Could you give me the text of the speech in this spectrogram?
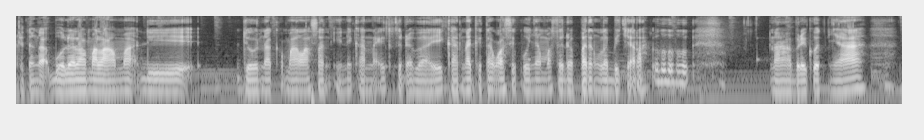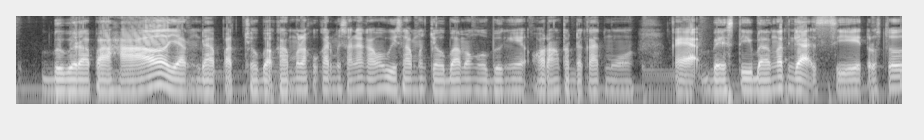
kita nggak boleh lama-lama di zona kemalasan ini karena itu tidak baik karena kita masih punya masa depan yang lebih cerah. nah, berikutnya beberapa hal yang dapat coba kamu lakukan. Misalnya kamu bisa mencoba menghubungi orang terdekatmu. Kayak bestie banget nggak sih? Terus tuh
